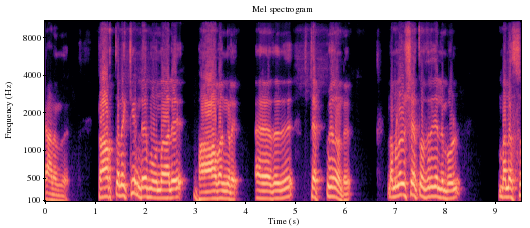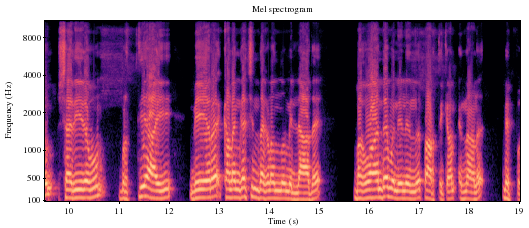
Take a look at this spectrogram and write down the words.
കാണുന്നത്. പ്രാർത്ഥനയ്ക്ക് ഉണ്ട് മൂന്നാൽ ഭാവങ്ങൾ അതായത് സ്റ്റെപ്പുകളുണ്ട്. നമ്മൾ ക്ഷേത്രത്തിൽ ചെല്ലുമ്പോൾ മനസ്സും ശരീരവും വൃത്തിയായി വേറെ കളങ്ക ചിന്തകളൊന്നുമില്ലാതെ ഭഗവാന്റെ മുന്നിൽ നിന്ന് പ്രാർത്ഥിക്കണം എന്നാണ് വെപ്പ്.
